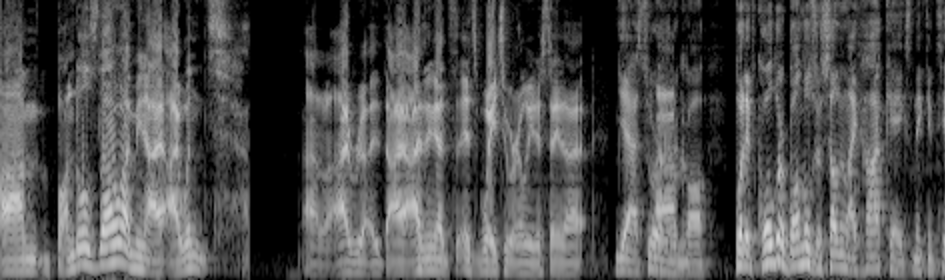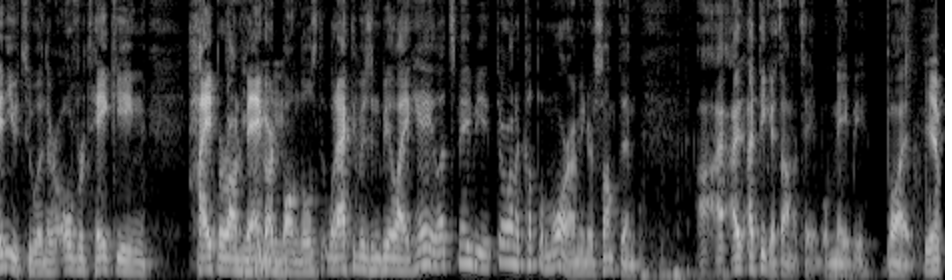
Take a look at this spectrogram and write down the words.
um, bundles though, I mean, I, I wouldn't. I don't know. I really, I, I think that's it's way too early to say that. Yeah, it's too early um, to call. But if Cold War bundles are selling like hotcakes and they continue to, and they're overtaking hype around mm-hmm. Vanguard bundles, would Activision be like, hey, let's maybe throw in a couple more? I mean, or something. I, I, I think it's on the table, maybe. But yep.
